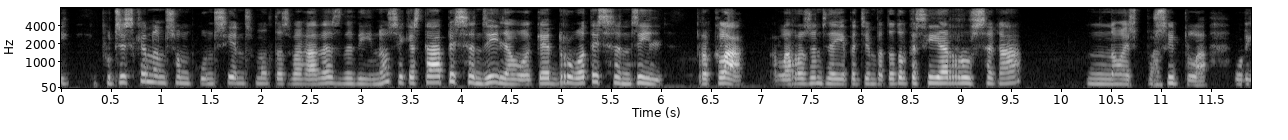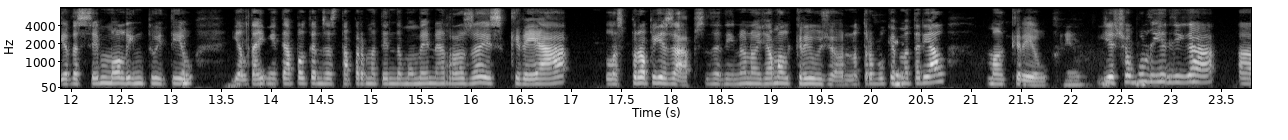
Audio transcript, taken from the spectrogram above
i potser és que no en som conscients moltes vegades de dir, no, si aquesta app és senzilla o aquest robot és senzill, però clar, la Rosa ens deia, per exemple, tot el que sigui arrossegar no és possible. Hauria de ser molt intuïtiu. I el TinyTap el que ens està permetent de moment, eh, Rosa, és crear les pròpies apps. De dir, no, no, ja me'l creu jo. No trobo aquest material, me'l creu. I això volia lligar a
